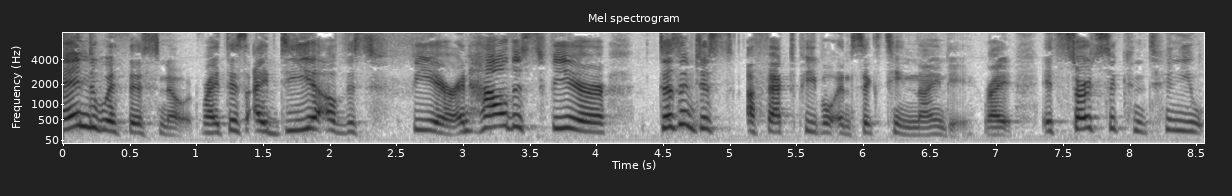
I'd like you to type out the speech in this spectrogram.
end with this note, right? This idea of this fear and how this fear doesn't just affect people in 1690, right? It starts to continue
